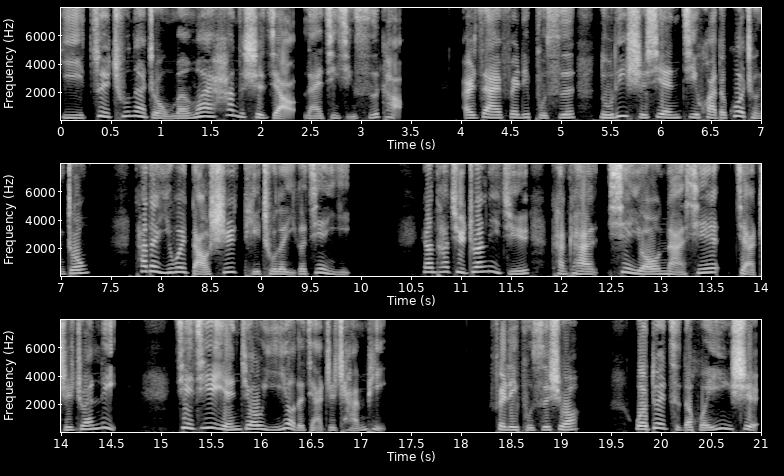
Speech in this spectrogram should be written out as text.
以最初那种门外汉的视角来进行思考。而在菲利普斯努力实现计划的过程中，他的一位导师提出了一个建议，让他去专利局看看现有哪些假肢专利，借机研究已有的假肢产品。菲利普斯说：“我对此的回应是，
